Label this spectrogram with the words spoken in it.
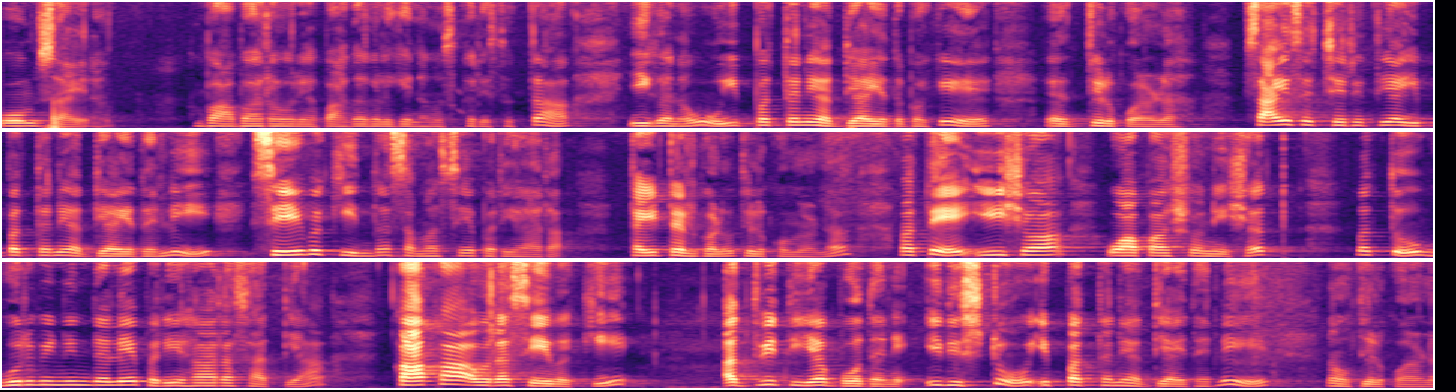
ಓಂ ಸಾಯಿರಾಮ್. ಬಾಬಾರವರ ಪಾದಗಳಿಗೆ ನಮಸ್ಕರಿಸುತ್ತಾ ಈಗ ನಾವು ಇಪ್ಪತ್ತನೇ ಅಧ್ಯಾಯದ ಬಗ್ಗೆ ತಿಳ್ಕೊಳ್ಳೋಣ. ಸಾಯಿ ಸಚ್ಚರಿತೆಯ ಇಪ್ಪತ್ತನೇ ಅಧ್ಯಾಯದಲ್ಲಿ ಸೇವಕಿಯಿಂದ ಸಮಸ್ಯೆ ಪರಿಹಾರ. ಟೈಟಲ್ಗಳು ತಿಳ್ಕೊಂಬೋಣ ಮತ್ತು ಈಶಾ ವಾಪಾಶೋನಿಷತ್ ಮತ್ತು ಗುರುವಿನಿಂದಲೇ ಪರಿಹಾರ ಸಾಧ್ಯ. ಕಾಕಾ ಅವರ ಸೇವಕಿ, ಅದ್ವಿತೀಯ ಬೋಧನೆ. ಇದಿಷ್ಟು ಇಪ್ಪತ್ತನೇ ಅಧ್ಯಾಯದಲ್ಲಿ ನಾವು ತಿಳ್ಕೊಳ್ಳೋಣ.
